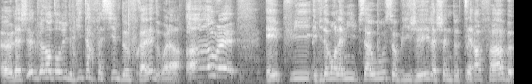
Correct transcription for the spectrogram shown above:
La chaîne, bien entendu, de guitare facile de Fred, voilà. Ah ouais et puis, évidemment, l'ami Ipsaous, obligé, la chaîne de Terrafab,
